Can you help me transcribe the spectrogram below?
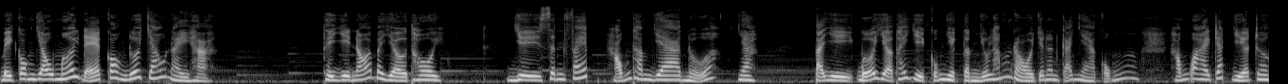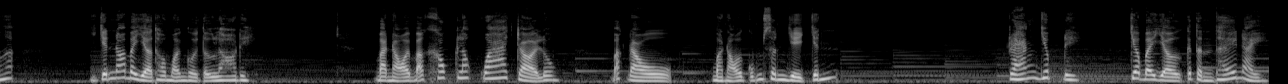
Bị con dâu mới đẻ con đứa cháu này hả thì dì nói bây giờ thôi, Dì xin phép không tham gia nữa nha. Tại vì bữa giờ thấy dì cũng nhiệt tình dữ lắm rồi, Cho nên cả nhà cũng không có ai trách gì hết trơn á. Dì chính nói bây giờ thôi, mọi người tự lo đi. Bà nội bà khóc lóc quá trời luôn. Bắt đầu bà nội cũng xin dì chính Ráng giúp đi. Chứ bây giờ cái tình thế này,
